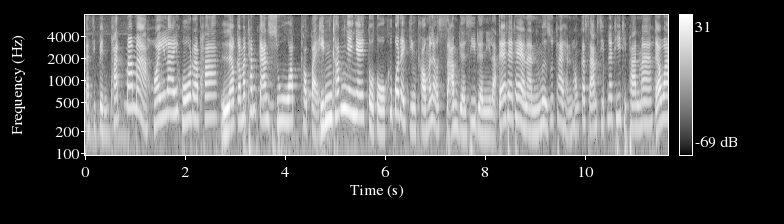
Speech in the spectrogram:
ก็สิเป็นพัดมาม่าหอยลายโหระพาแล้วก็มาทำการสวบเข้าไป กินคำใหญ่ๆโตๆคือบ่ได้กินเขามาแล้ว 3 เดือน 4 เดือนนี่ละแต่แท้ๆนั่นมือสุดท้ายหันของก็30 นาทีที่ผ่านมา แต่ว่า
